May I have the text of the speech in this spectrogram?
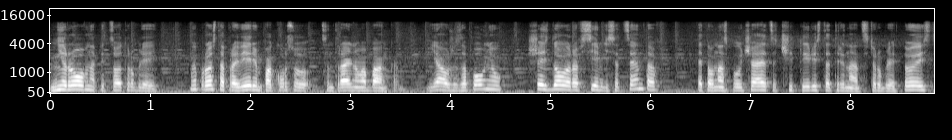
неровно 500 рублей. Мы просто проверим по курсу Центрального банка. Я уже запомнил, 6 долларов 70 центов это у нас получается 413 рублей. То есть,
